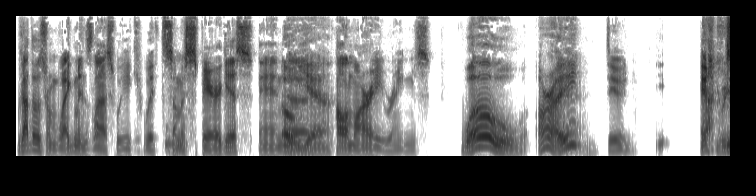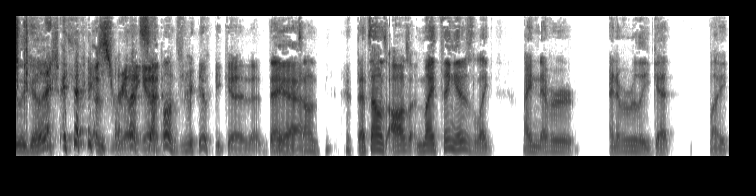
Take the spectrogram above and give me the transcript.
We got those from Wegmans last week with some asparagus and oh uh, yeah. calamari rings. Whoa, all right. Yeah, dude. Yeah, it was Really good. It was really That good. Sounds really good. Dang, Yeah. that sounds that sounds awesome. My thing is like I never I never really get like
